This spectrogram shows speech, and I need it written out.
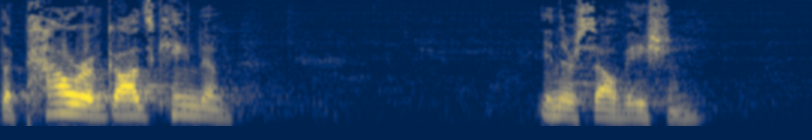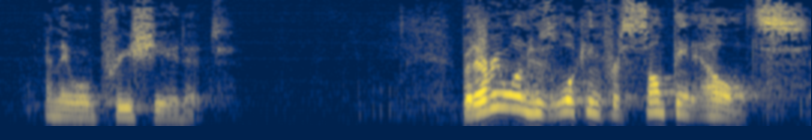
the power of God's kingdom in their salvation, and they will appreciate it. But everyone who's looking for something else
